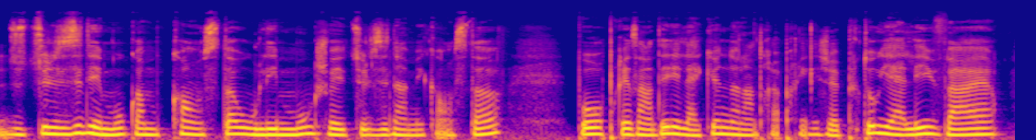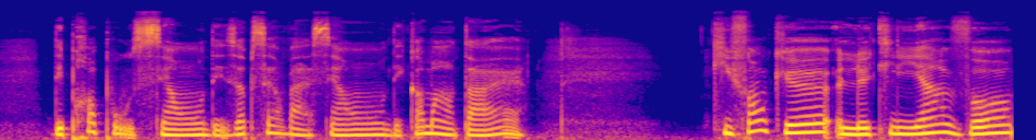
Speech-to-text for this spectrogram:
d'utiliser des mots comme constat ou les mots que je vais utiliser dans mes constats pour présenter les lacunes de l'entreprise. Je vais plutôt y aller vers des propositions, des observations, des commentaires qui font que le client va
